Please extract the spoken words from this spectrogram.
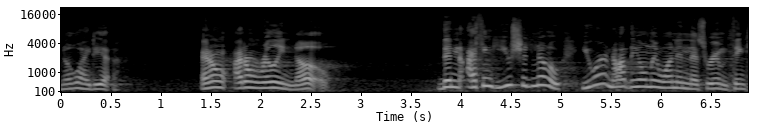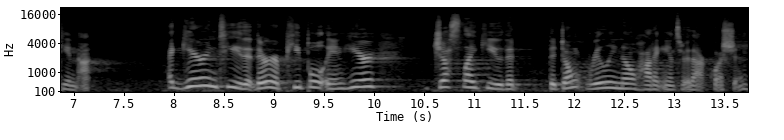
no idea. I don't, I don't really know then I think you should know you are not the only one in this room thinking that. I guarantee that there are people in here just like you that, that don't really know how to answer that question.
